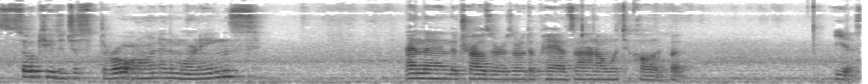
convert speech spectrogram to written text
So cute to just throw on in the mornings. And then the trousers or the pants, I don't know what to call it, but yes.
